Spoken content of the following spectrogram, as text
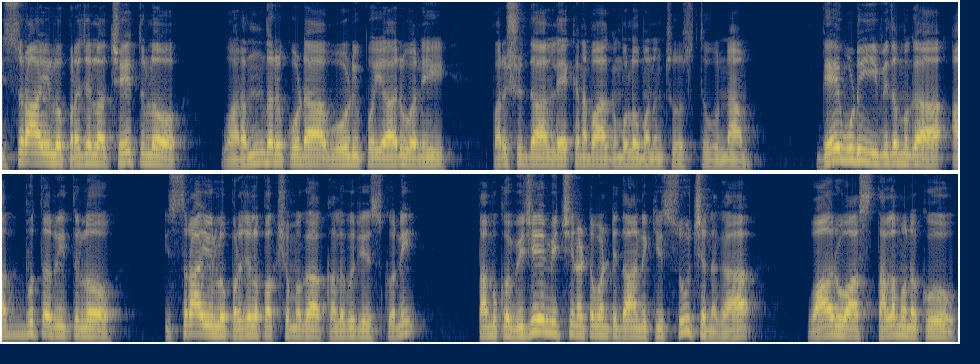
ఇస్రాయిలు ప్రజల చేతిలో వారందరూ కూడా ఓడిపోయారు అని పరిశుద్ధ లేఖన భాగంలో మనం చూస్తూ ఉన్నాం. దేవుడు ఈ విధముగా అద్భుత రీతిలో ఇస్రాయిలు ప్రజల పక్షముగా కలుగు చేసుకొని తమకు విజయం ఇచ్చినటువంటి దానికి సూచనగా వారు ఆ స్థలమునకు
